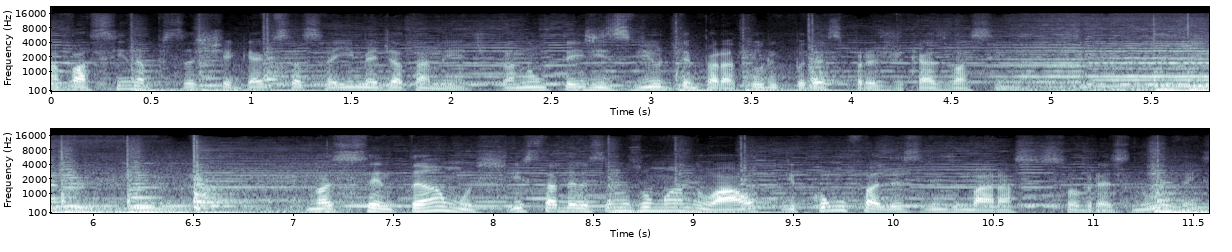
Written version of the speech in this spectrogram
A vacina precisa chegar e precisa sair imediatamente, para não ter desvio de temperatura que pudesse prejudicar as vacinas. Nós sentamos e estabelecemos um manual de como fazer esse desembaraço sobre as nuvens.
